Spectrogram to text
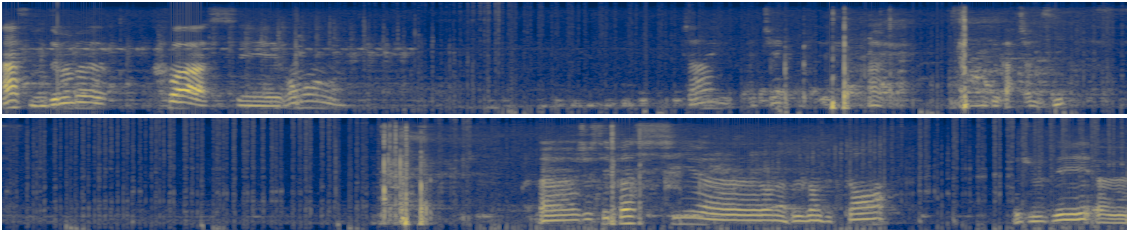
Ah, ça me demande pas. Quoi, c'est vraiment. Time, check. Ah, on va partir d'ici. Je sais pas si euh, on a besoin de temps. Je vais euh,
